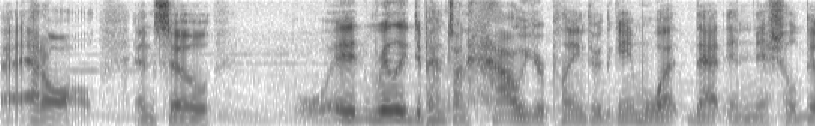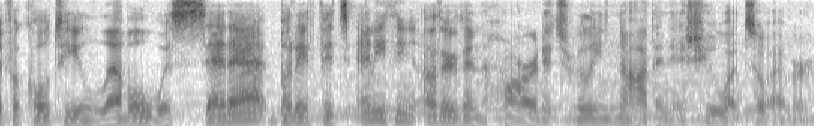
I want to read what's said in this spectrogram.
uh, at all. And so it really depends on how you're playing through the game, what that initial difficulty level was set at. But if it's anything other than hard, it's really not an issue whatsoever.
